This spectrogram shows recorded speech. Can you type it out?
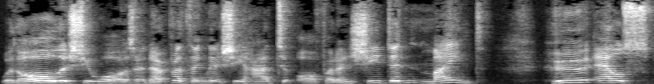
with all that she was and everything that she had to offer, and she didn't mind who else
